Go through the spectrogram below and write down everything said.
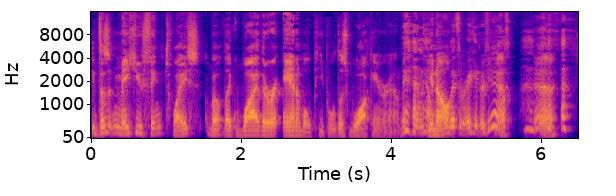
it doesn't make you think twice about like why there are animal people just walking around you know with regular yeah people. yeah yeah.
